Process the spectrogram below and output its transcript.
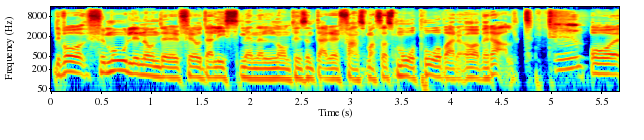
det var förmodligen under feodalismen eller någonting sånt där, där det fanns massa småpåvar överallt. Mm. Och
